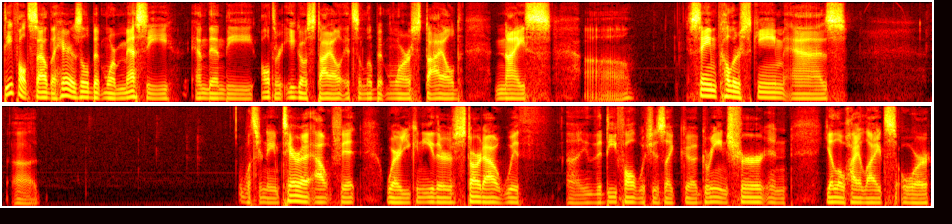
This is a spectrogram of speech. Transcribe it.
default style, the hair is a little bit more messy, and then the alter ego style, it's a little bit more styled, nice. Uh, same color scheme as uh, what's her name Terra outfit, where you can either start out with uh, the default, which is like a green shirt and yellow highlights, or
